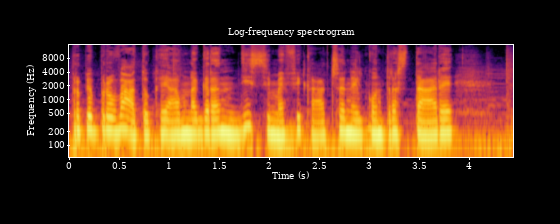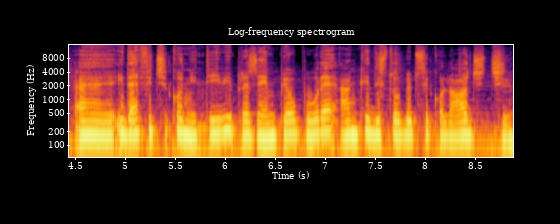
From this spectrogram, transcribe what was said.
proprio provato che ha una grandissima efficacia nel contrastare eh, i deficit cognitivi, per esempio, oppure anche i disturbi psicologici,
